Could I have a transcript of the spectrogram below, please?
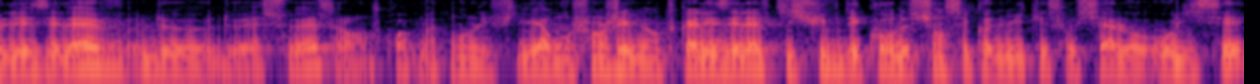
les élèves de, SES, e alors je crois que maintenant les filières ont changé, mais en tout cas les élèves qui suivent des cours de sciences économiques et sociales au, lycée,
